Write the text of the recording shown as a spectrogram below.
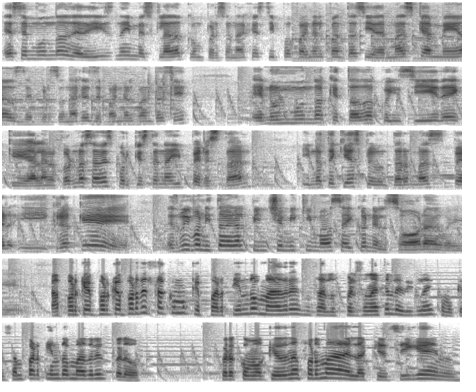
ese mundo de Disney mezclado con personajes tipo Final Fantasy y además cameos de personajes de Final Fantasy en un mundo que todo coincide, que a lo mejor no sabes por qué están ahí, pero están y no te quieres preguntar más, pero y creo que es muy bonito ver al pinche Mickey Mouse ahí con el Sora, güey. Ah, porque, porque aparte está como que partiendo madres. O sea, los personajes de Disney como que están partiendo madres, pero. Pero como que de una forma en la que siguen.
